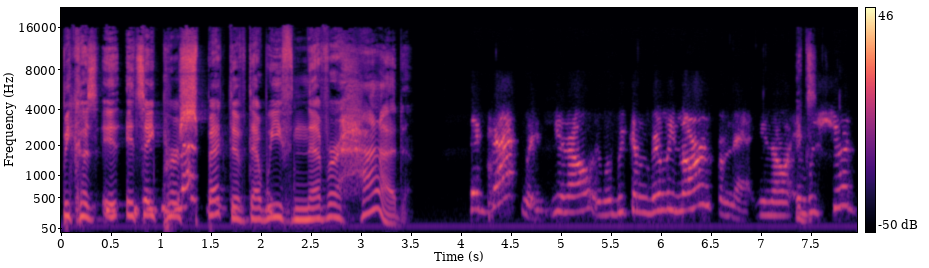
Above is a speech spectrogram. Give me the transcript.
because it, it's a perspective that we've never had. Exactly, you know, we can really learn from that, you know, and we should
